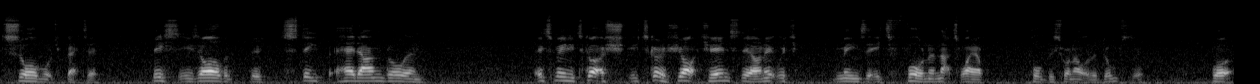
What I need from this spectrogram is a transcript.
so much better. This is all the, the steep head angle and it's mean it's got a it's got a short chainstay on it, which means that it's fun, and that's why I pulled this one out of the dumpster. But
